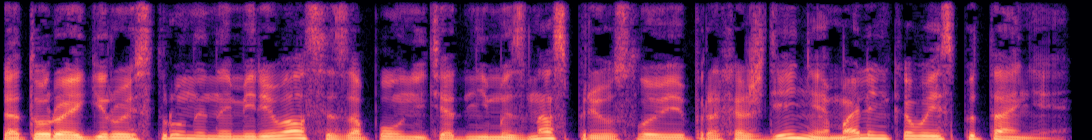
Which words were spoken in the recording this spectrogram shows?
которое герой струны намеревался заполнить одним из нас при условии прохождения маленького испытания.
